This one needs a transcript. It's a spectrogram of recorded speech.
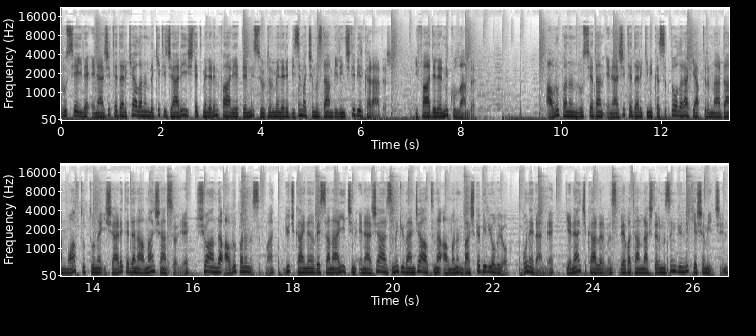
Rusya ile enerji tedariki alanındaki ticari işletmelerin faaliyetlerini sürdürmeleri bizim açımızdan bilinçli bir karardır. ifadelerini kullandı. Avrupa'nın Rusya'dan enerji tedarikini kasıtlı olarak yaptırımlardan muaf tuttuğuna işaret eden Alman şansölye, şu anda Avrupa'nın ısıtma, güç kaynağı ve sanayi için enerji arzını güvence altına almanın başka bir yolu yok. Bu nedenle, genel çıkarlarımız ve vatandaşlarımızın günlük yaşamı için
